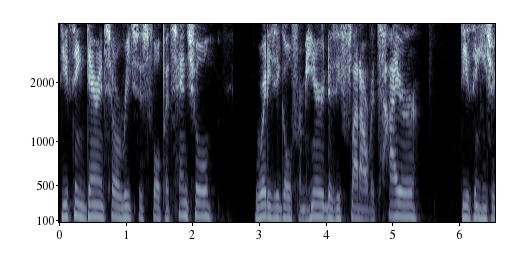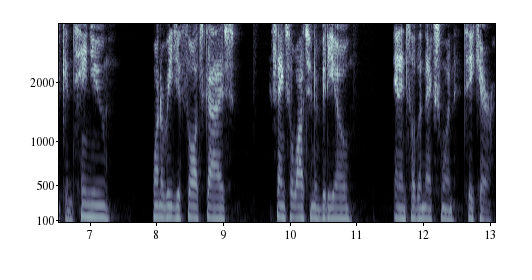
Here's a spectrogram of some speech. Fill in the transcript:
Do you think Darren Till reached his full potential? Where does he go from here? Does he flat out retire? Do you think he should continue? Want to read your thoughts, guys? Thanks for watching the video. And until the next one, take care.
